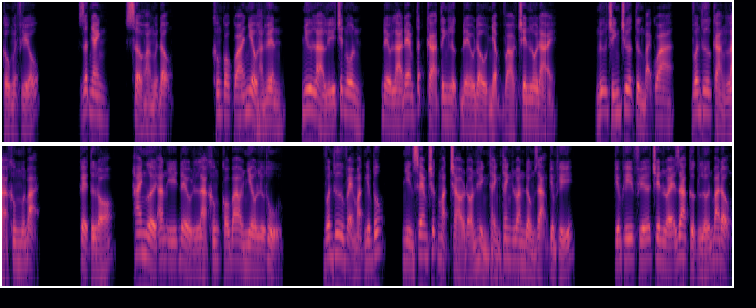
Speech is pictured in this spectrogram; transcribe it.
cầu nguyện phiếu. Rất nhanh, sở hoàng nguyện động. Không có quá nhiều hàn huyên, như là lý chết ngôn, đều là đem tất cả tinh lực đều đầu nhập vào trên lôi đài. Nữ chính chưa từng bại qua, vân thư càng là không muốn bại. Kể từ đó, hai người ăn ý đều là không có bao nhiêu lưu thủ. Vân thư vẻ mặt nghiêm túc, nhìn xem trước mặt chào đón hình thành thanh loan đồng dạng kiếm khí. Kiếm khí phía trên lóe ra cực lớn ba động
